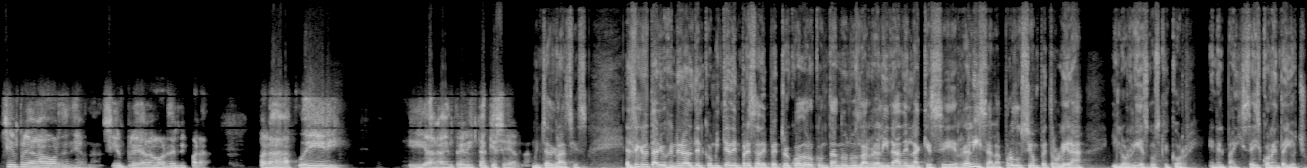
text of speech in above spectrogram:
Siempre a la orden, Hernán, siempre a la orden para, para acudir y y a la entrevista que sea. Muchas gracias. El secretario general del Comité de Empresa de Petroecuador contándonos la realidad en la que se realiza la producción petrolera y los riesgos que corre en el país. 648.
